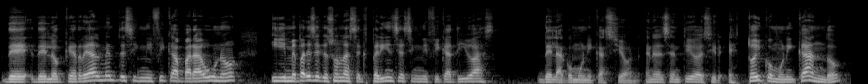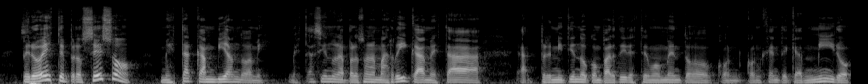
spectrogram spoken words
de, de lo que realmente significa para uno y me parece que son las experiencias significativas de la comunicación, en el sentido de decir, estoy comunicando, pero este proceso me está cambiando a mí, me está haciendo una persona más rica, me está ah, permitiendo compartir este momento con, gente que admiro,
